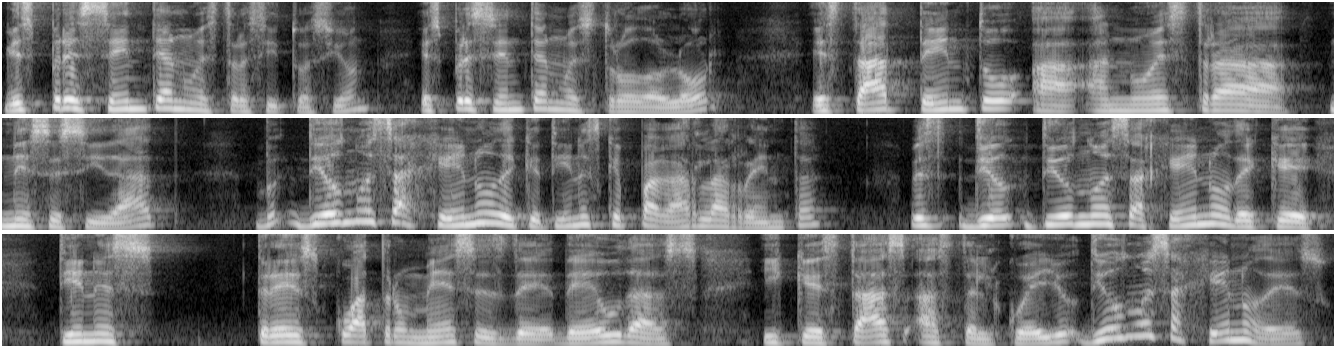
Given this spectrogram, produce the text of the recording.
es presente a nuestra situación, es presente a nuestro dolor, está atento a, a nuestra necesidad. Dios no es ajeno de que tienes que pagar la renta. Dios, Dios no es ajeno de que tienes tres, cuatro meses de deudas y que estás hasta el cuello. Dios no es ajeno de eso.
